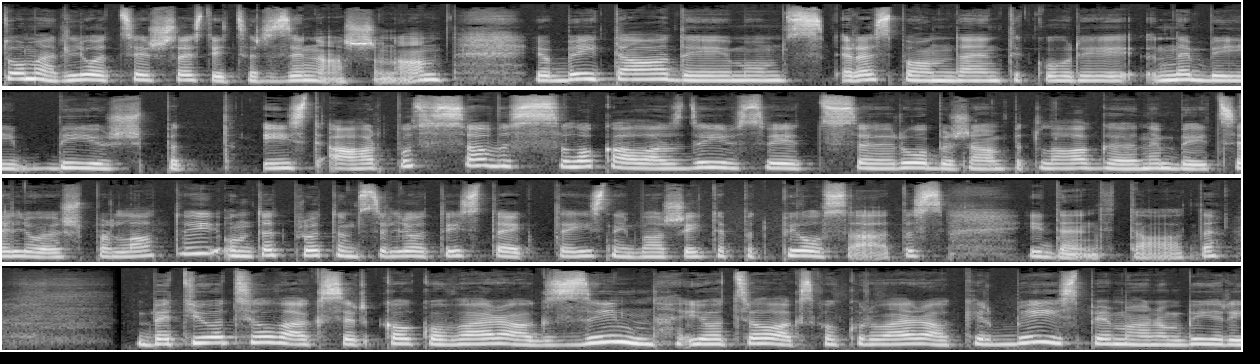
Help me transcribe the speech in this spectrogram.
tomēr ļoti cieši saistīts ar zināšanām. Jo bija tādi mums respondenti, kuri nebija bijuši pat īsti ārpus savas lokālās dzīves vietas eh, robežām, pat lāga nebija ceļojuši par Latviju. Un tad, protams, ir ļoti izteikta īstenībā šī tepat pilsētas identitāte. Bet jo cilvēks ir kaut ko vairāk zina, jo cilvēks kaut kur vairāk ir bijis, piemēram, bija arī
